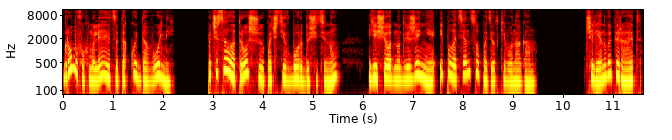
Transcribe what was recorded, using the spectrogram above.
Громов ухмыляется, такой довольный. Почесал отросшую почти в бороду щетину. Еще одно движение, и полотенце упадет к его ногам. Член выпирает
